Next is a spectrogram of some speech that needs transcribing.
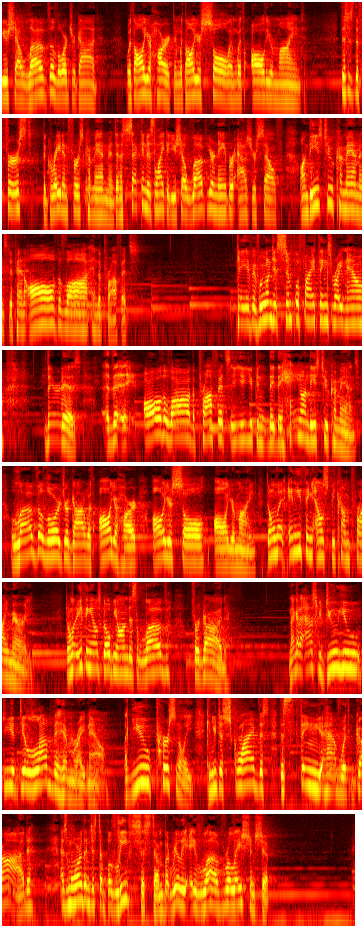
you shall love the Lord your God with all your heart and with all your soul and with all your mind. This is the first, the great and first commandment. And a second is like it you shall love your neighbor as yourself. On these two commandments depend all the law and the prophets. Okay, if, if we want to just simplify things right now, there it is. The, all the law, the prophets, you, you can, they, they hang on these two commands. Love the Lord your God with all your heart, all your soul, all your mind. Don't let anything else become primary. Don't let anything else go beyond this love for God. And I got to ask you do, you, do you, do you love Him right now? Like you personally, can you describe this, this thing you have with God? As more than just a belief system, but really a love relationship.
